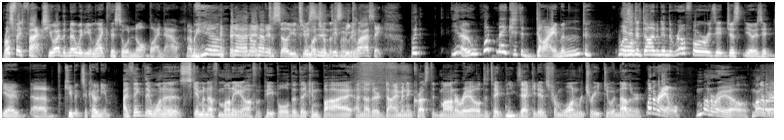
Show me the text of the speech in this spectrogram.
Let's face facts. You either know whether you like this or not by now. I mean, Yeah, yeah, I don't have to sell you too much on this much is a on this Disney movie. classic. But you know what makes it a diamond? is it a diamond in the rough, or is it just you know? Is it you know uh, cubic zirconium? I think they want to skim enough money off of people that they can buy another diamond encrusted monorail to take the executives from one retreat to another. Monorail. Monorail, monorail,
